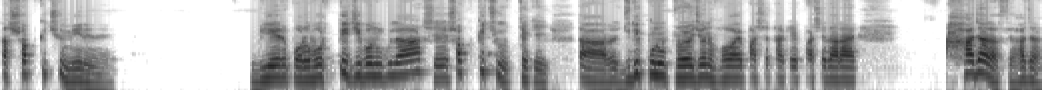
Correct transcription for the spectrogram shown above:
তার সবকিছু মেনে নেয়। বিয়ের পরবর্তী জীবনগুলা সে সবকিছু থেকেই তার যদি কোনো প্রয়োজন হয়, পাশে থাকে, পাশে দাঁড়ায়, হাজার আছে, হাজার।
